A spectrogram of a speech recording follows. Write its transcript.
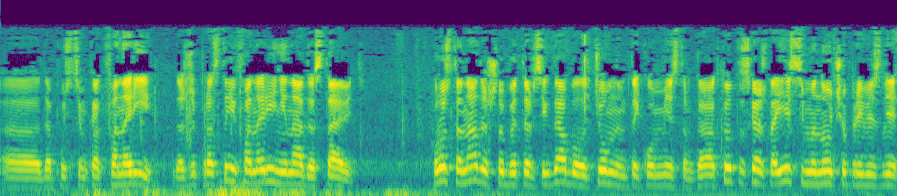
э, допустим, как фонари, даже простые фонари не надо ставить. Просто надо, чтобы это всегда было темным таким местом. Когда кто-то скажет, а если мы ночью привезли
